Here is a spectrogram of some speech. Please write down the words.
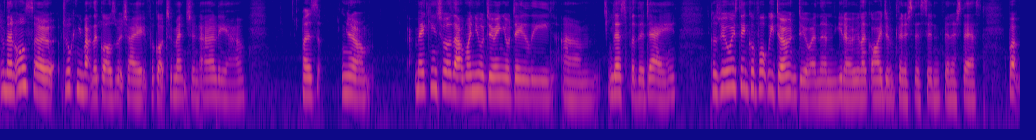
And then also, talking about the goals, which I forgot to mention earlier, was, you know, making sure that when you're doing your daily um, list for the day, because we always think of what we don't do, and then, you know, you're like, oh, I didn't finish this, didn't finish this. But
